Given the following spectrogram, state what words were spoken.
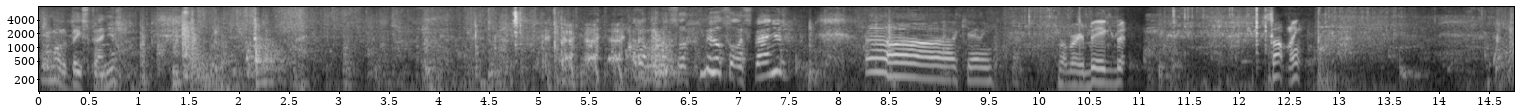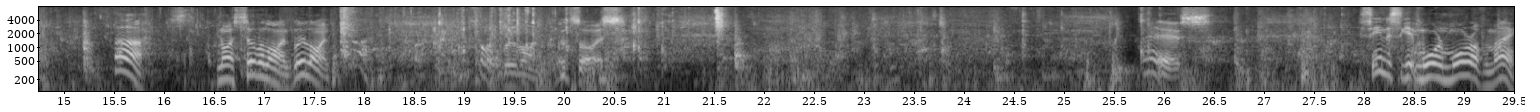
He might a big Spaniard. I don't know, it's a middle-sized Spaniard. Ah, Kenny. Not very big, but something. Ah, nice silver line, blue line. Solid blue line. Good size. Yes. You seem to get more and more of them, eh?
